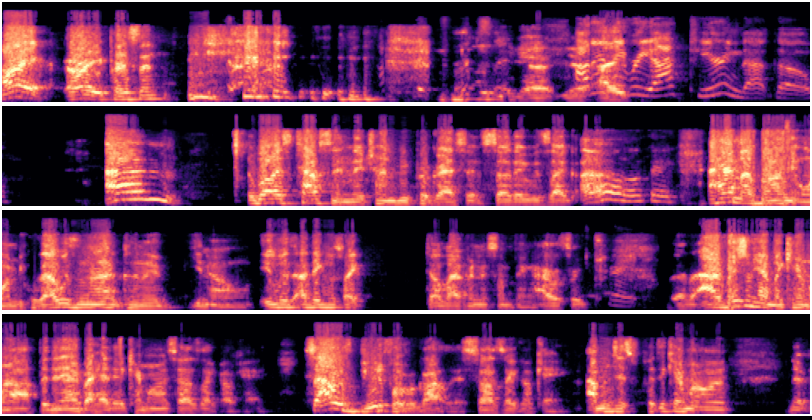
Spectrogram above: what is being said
all right. All right, person. yeah. Yeah. How did I- they react hearing that though? Um. Well, it's Towson. They're trying to be progressive, so they was like, "Oh, okay." I had my bonnet on because I was not gonna, you know, it was. I think it was like eleven or something. I was like, Right. whatever. I originally had my camera off, but then everybody had their camera on, so I was like, okay. So I was beautiful regardless. So I was like, okay, I'm gonna just put the camera on. Never.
